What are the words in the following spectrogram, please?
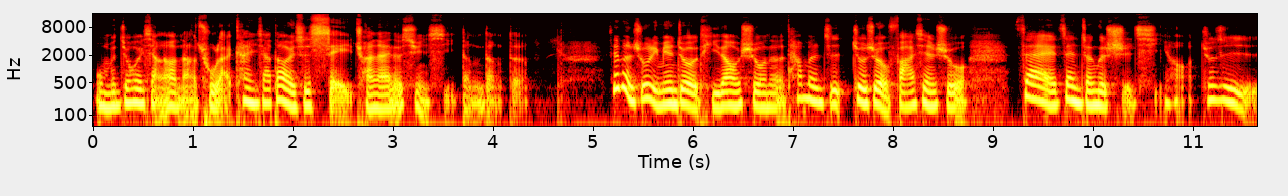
我们就会想要拿出来看一下，到底是谁传来的讯息等等的。这本书里面就有提到说呢，他们只就是有发现说，在战争的时期，哈，就是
